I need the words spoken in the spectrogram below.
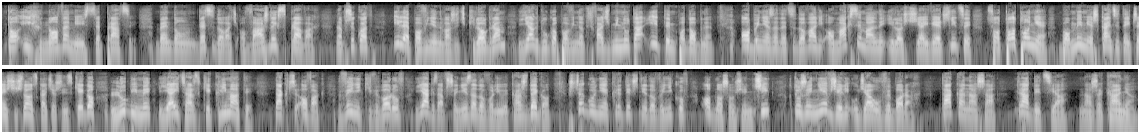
To ich nowe miejsce pracy. Będą decydować o ważnych sprawach, na przykład ile powinien ważyć kilogram, jak długo powinna trwać minuta i tym podobne. Oby nie zadecydowali o maksymalnej ilości jaj w jajecznicy, co to to nie, bo my mieszkańcy tej części Śląska Cieszyńskiego lubimy jajcarskie klimaty. Tak czy owak, wyniki wyborów jak zawsze nie zadowoliły każdego. Szczególnie krytycznie do wyników odnoszą się ci, którzy nie wzięli udziału w wyborach. Taka nasza tradycja narzekania.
